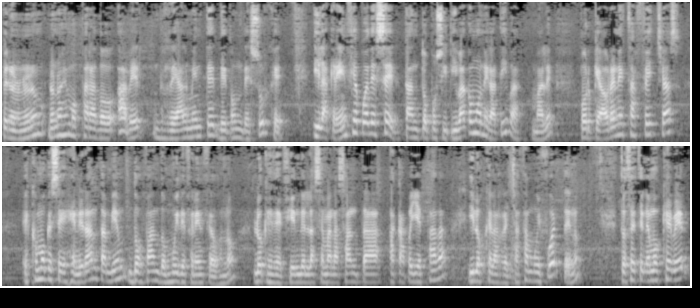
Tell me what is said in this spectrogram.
pero no, no, nos hemos parado a ver realmente de dónde surge. Y la creencia puede ser tanto positiva como negativa, ¿vale? Porque ahora en estas fechas es como que se generan también dos bandos muy diferenciados, ¿no? Los que defienden la Semana Santa a capa y espada y los que la rechazan muy fuerte, ¿no? Entonces tenemos que ver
